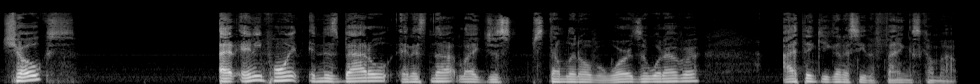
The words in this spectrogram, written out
chokes at any point in this battle, and it's not like just stumbling over words or whatever, I think you're going to see the fangs come out.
